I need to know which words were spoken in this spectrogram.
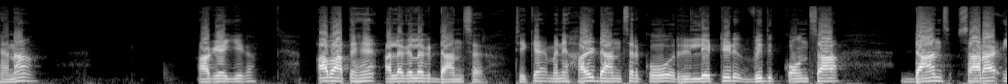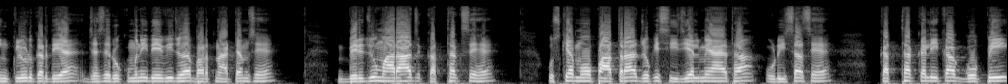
है ना? आगे आइएगा। अब आते हैं अलग अलग डांसर, ठीक है? मैंने हर डांसर को रिलेटेड विद कौन सा डांस सारा इंक्लूड कर दिया है। जैसे रुक्मणी देवी जो है भरतनाट्यम से है, बिरजू महाराज कथक से है, उसके मोहपात्रा जो कि सीजीएल में आया था, उड़ीसा से है, कथकली का गोपी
